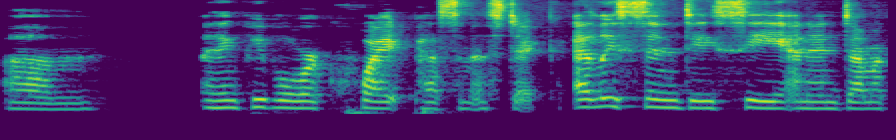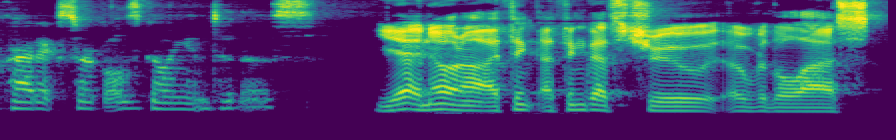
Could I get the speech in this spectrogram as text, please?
Um, I think people were quite pessimistic, at least in DC and in Democratic circles going into this. Yeah, no, no, I think I think that's true over the last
